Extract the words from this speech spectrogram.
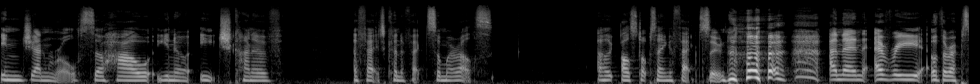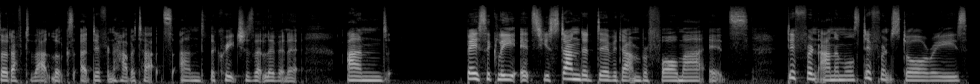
in general. So, how, you know, each kind of effect can affect somewhere else. I'll, I'll stop saying effect soon. and then every other episode after that looks at different habitats and the creatures that live in it. And basically, it's your standard David Attenborough format. It's different animals, different stories,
